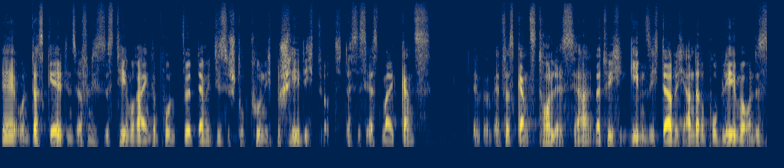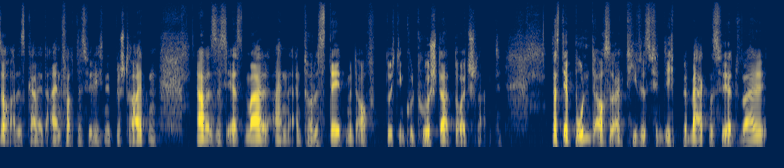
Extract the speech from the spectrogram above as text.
äh, und das Geld ins öffentliche System reingepumpt wird, damit diese Struktur nicht beschädigt wird. Das ist erstmal ganz äh, etwas ganz Tolles, ja. Natürlich geben sich dadurch andere Probleme und es ist auch alles gar nicht einfach, das will ich nicht bestreiten. Aber es ist erstmal ein, ein tolles Statement auch durch den Kulturstaat Deutschland. Dass der Bund auch so aktiv ist, finde ich bemerkenswert, weil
